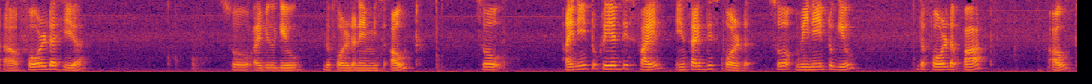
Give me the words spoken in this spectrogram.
a folder here. So I will give the folder name is out. So I need to create this file inside this folder. So we need to give the folder path out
